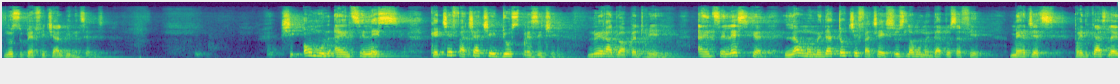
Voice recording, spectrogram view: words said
Nu superficial, bineînțeles. Și omul a înțeles că ce facea cei 12 nu era doar pentru ei. A înțeles că la un moment dat tot ce facea Iisus, la un moment dat o să fie mergeți, predicați la uh,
